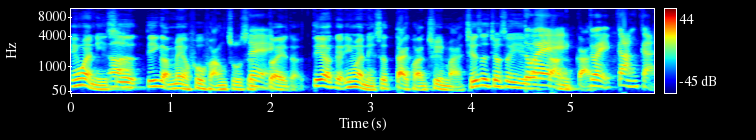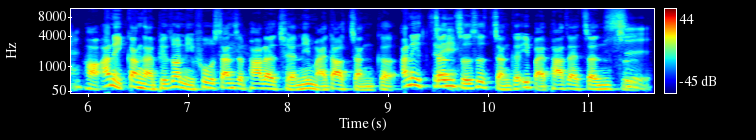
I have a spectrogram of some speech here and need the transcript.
因为你是、嗯。第一个没有付房租是对。对的，第二个因为你是贷款去买，其实就是一个对杠杆。对杠杆，好，啊，你杠杆，比如说你付三十趴的钱，你买到整个，啊，你增值是整个一百趴在增值。是，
